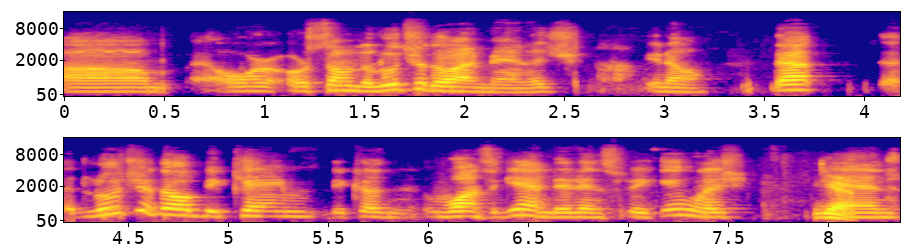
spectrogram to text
um, or or some of the luchador I managed, you know, that luchador became because once again they didn't speak English Yeah. and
